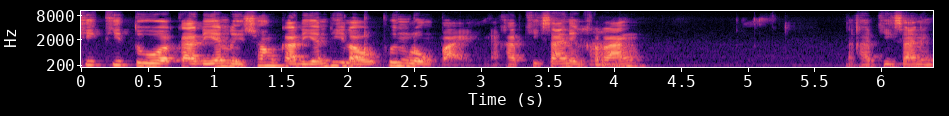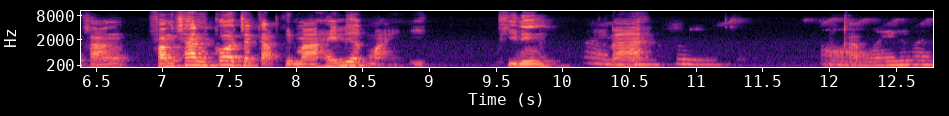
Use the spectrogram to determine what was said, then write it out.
คลิกที่ตัวการเดียนหรือช่องการเดียนที่เราเพิ่งลงไปนะครับ คลิกซ้ายหนึ่งครั้งนะครับ คลิกซ้ายหนึ่งครั้ง ฟังก์ชันก็จะกลับขึ้นมาให้เลือกใหม่อีกทีนึงนะอ๋อครับไว้เลื่อน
